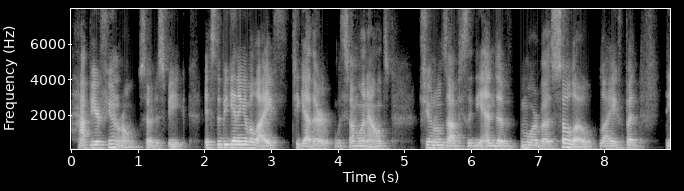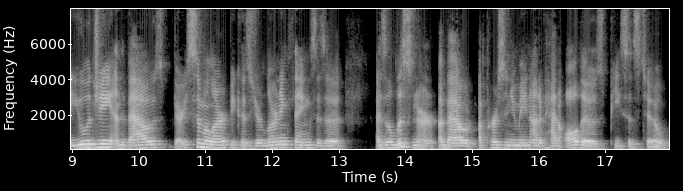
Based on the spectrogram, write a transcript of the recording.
happier funeral, so to speak. It's the beginning of a life together with someone else. Funeral is obviously the end of more of a solo life, but the eulogy and the vows very similar because you're learning things as a as a listener about a person you may not have had all those pieces to.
